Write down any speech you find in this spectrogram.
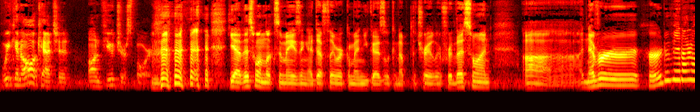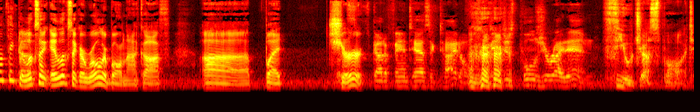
we can all catch it on Future Sport. yeah, this one looks amazing. I definitely recommend you guys looking up the trailer for this one. Uh, I never heard of it. I don't think, but it looks like it looks like a rollerball knockoff. Uh, but sure, It's got a fantastic title. I mean, it just pulls you right in. Future Sport.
